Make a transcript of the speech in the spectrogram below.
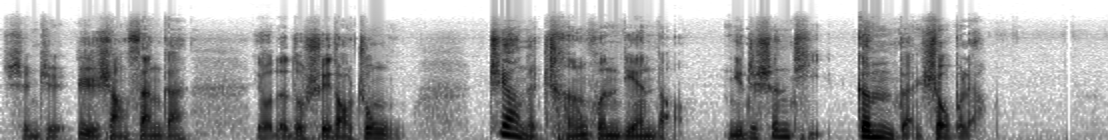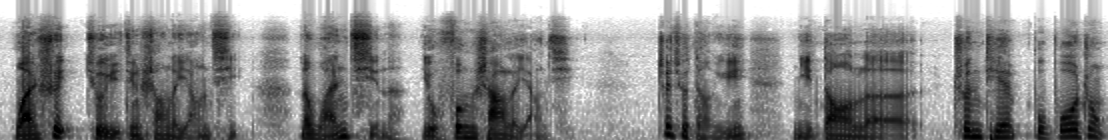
甚至日上三竿，有的都睡到中午，这样的晨昏颠倒，你的身体根本受不了。晚睡就已经伤了阳气，那晚起呢，又封杀了阳气，这就等于你到了春天不播种，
